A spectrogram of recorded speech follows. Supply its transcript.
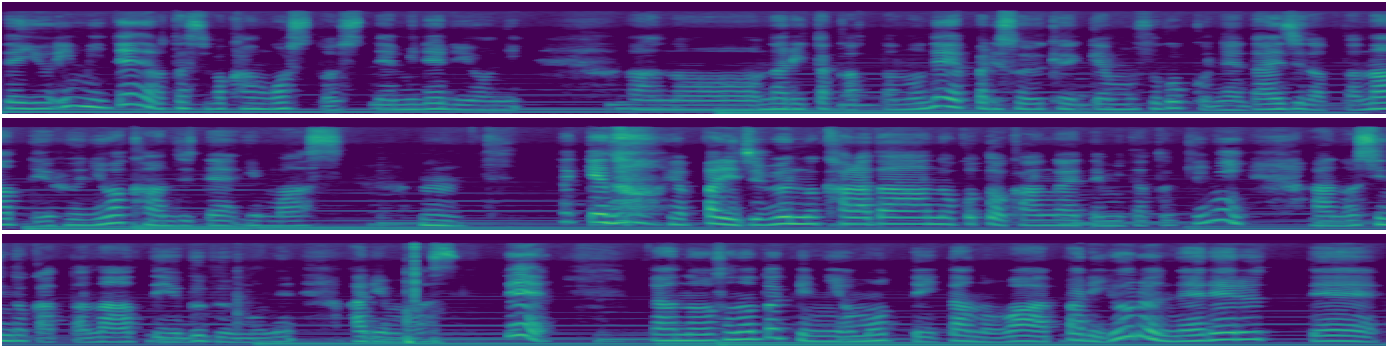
ていう意味で、私は看護師として見れるように、あの、なりたかったので、やっぱりそういう経験もすごくね、大事だったなっていうふうには感じています。うん。だけど、やっぱり自分の体のことを考えてみたときに、あの、しんどかったなっていう部分もね、あります。で、あの、その時に思っていたのは、やっぱり夜寝れるって、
